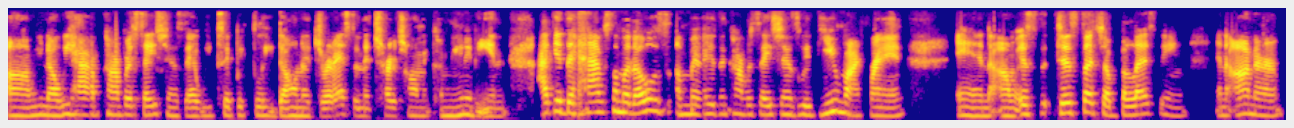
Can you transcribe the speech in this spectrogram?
um, you know, we have conversations that we typically don't address in the church, home, and community. And I get to have some of those amazing conversations with you, my friend. And um, it's just such a blessing and honor.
